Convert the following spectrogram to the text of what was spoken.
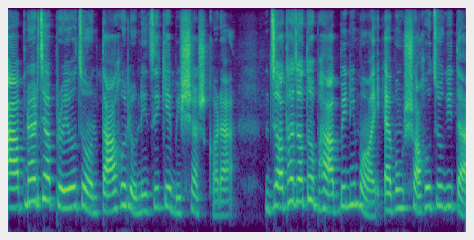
আপনার যা প্রয়োজন তা হলো নিজেকে বিশ্বাস করা। যথাযথ ভাব বিনিময় এবং সহযোগিতা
